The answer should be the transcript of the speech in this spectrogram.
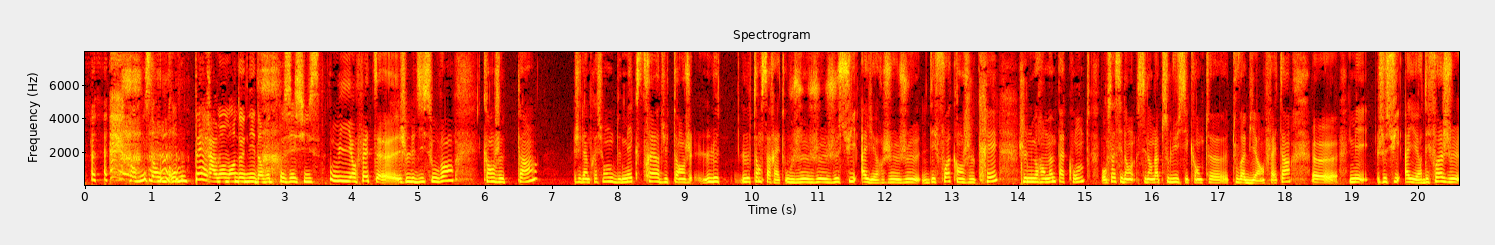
on, vous, on, vous, perd à un moment donné dans votre processus. Oui, en fait, euh, je le dis souvent, quand je peins, j'ai l'impression de m'extraire du temps. le, le temps s'arrête, ou je, je, je, suis ailleurs. Des fois, quand je crée, je ne me rends même pas compte. Bon, ça, c'est dans, dans l'absolu, c'est quand euh, tout va bien, en fait. Hein. Euh, mais je suis ailleurs. Des fois, je,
